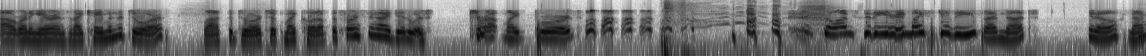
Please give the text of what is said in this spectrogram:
out running errands, and I came in the door, locked the door, took my coat off. The first thing I did was drop my drawers. so I'm sitting here in my skivvies. I'm not, you know, not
